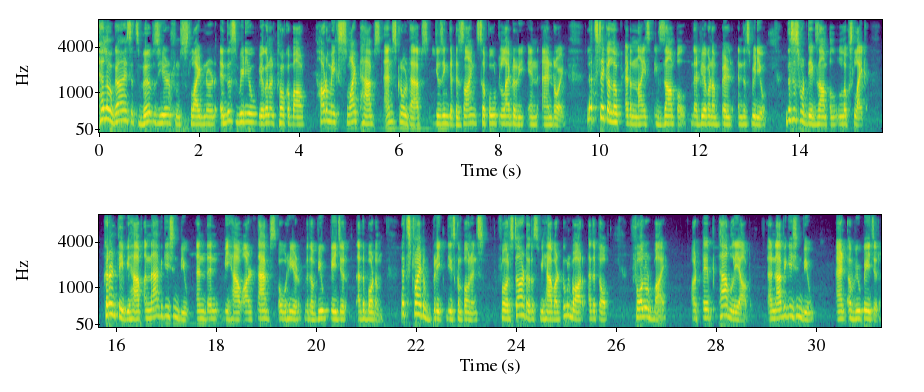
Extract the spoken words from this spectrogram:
Hello guys, it's Vivz here from Slide Nerd. In this video, we are going to talk about how to make swipe tabs and scroll tabs using the design support library in Android. Let's take a look at a nice example that we are going to build in this video. This is what the example looks like. Currently, we have a navigation view and then we have our tabs over here with a view pager at the bottom. Let's try to break these components. For starters, we have our toolbar at the top, followed by a tab layout a navigation view, and a view pager.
